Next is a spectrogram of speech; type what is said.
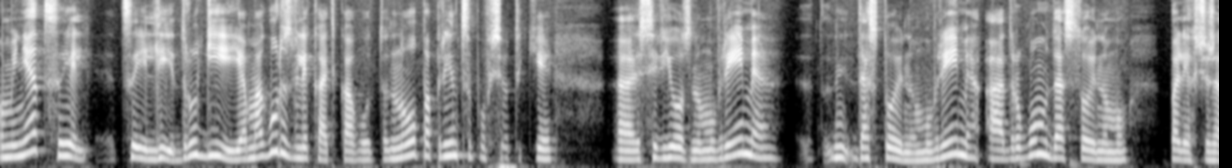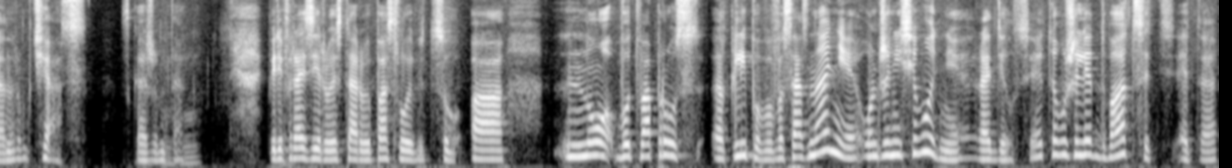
У меня цель, цели другие. Я могу развлекать кого-то, но по принципу все-таки э, серьезному время, достойному время, а другому достойному полегче жанром час скажем так, перефразируя старую пословицу. А, но вот вопрос э, клипового сознания, он же не сегодня родился, это уже лет 20, эта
